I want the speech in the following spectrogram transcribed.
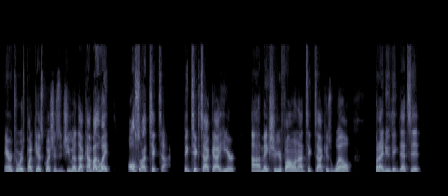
Aaron Torres Podcast Questions at gmail.com. By the way, also on TikTok. Big TikTok guy here. Uh, make sure you're following on TikTok as well. But I do think that's it.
